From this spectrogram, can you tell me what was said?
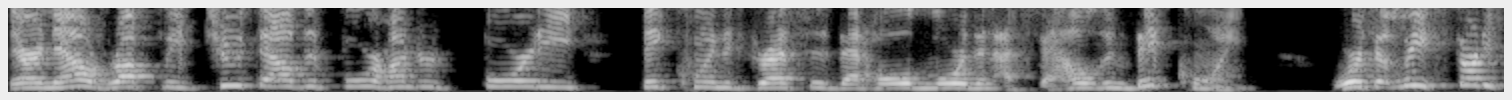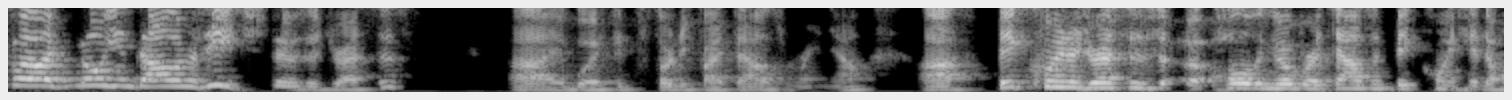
there are now roughly 2,440 Bitcoin addresses that hold more than a thousand Bitcoin, worth at least 35 million dollars each. Those addresses uh, if it's 35,000 right now. Uh, Bitcoin addresses uh, holding over a thousand Bitcoin hit an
